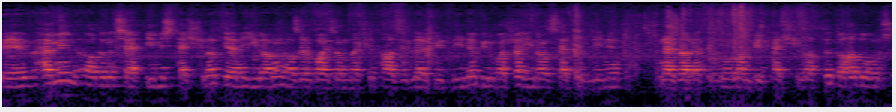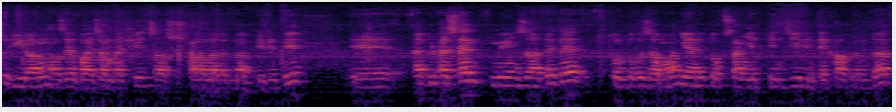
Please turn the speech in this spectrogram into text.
e, həmin adını çəkdiyimiz təşkilat, yəni İranın Azərbaycandakı Tacirlər Birliyi də birbaşa İran səfirliyinin nəzarətində olan bir təşkilatdır. Daha doğrusu İranın Azərbaycandakı casusxanalarından biridir. E, Əbülhəsən Müinzadə də tutulduğu zaman, yəni 97-ci ilin dekabrında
